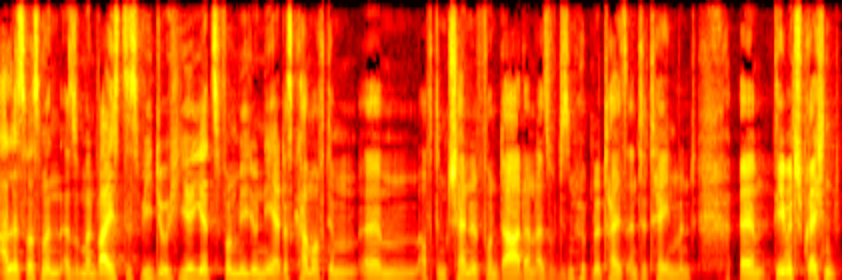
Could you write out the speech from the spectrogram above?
alles, was man, also man weiß, das Video hier jetzt von Millionär, das kam auf dem, ähm, auf dem Channel von Dardan, also auf diesem Hypnotize Entertainment. Ähm, dementsprechend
